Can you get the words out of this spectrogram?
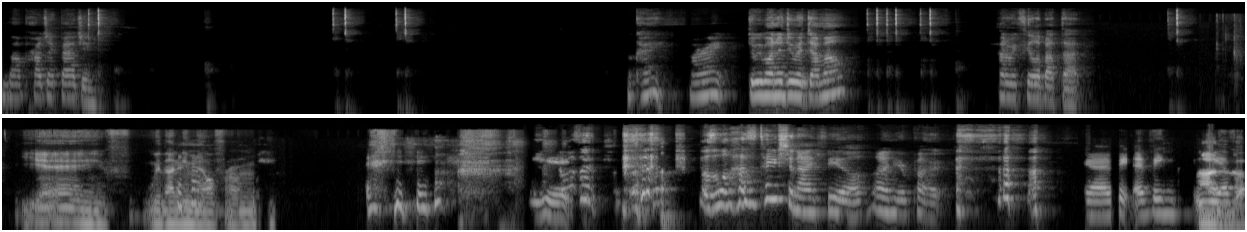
About project badging? Okay, all right. Do we want to do a demo? How do we feel about that? yay, with an email from me. Yeah. That was a, that was a little hesitation, I feel, on your part. Yeah, I think I think we have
